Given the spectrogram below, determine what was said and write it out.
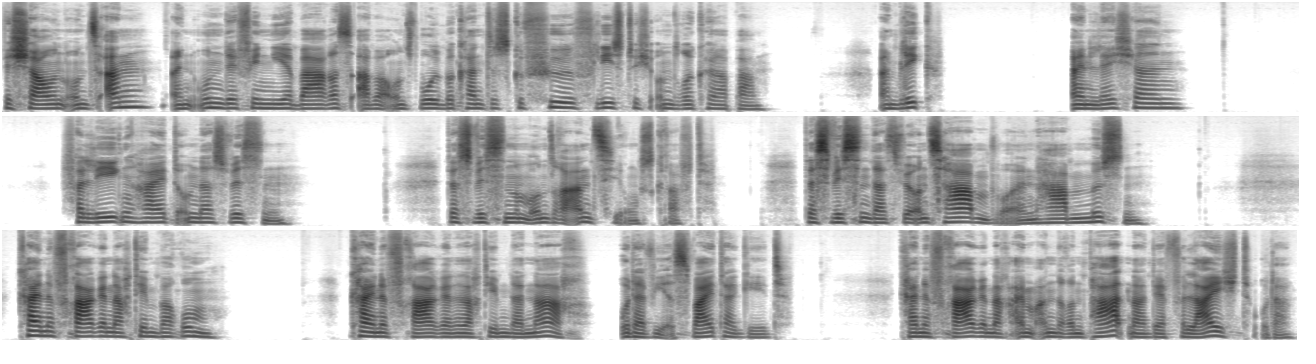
Wir schauen uns an, ein undefinierbares, aber uns wohlbekanntes Gefühl fließt durch unsere Körper. Ein Blick, ein Lächeln, Verlegenheit um das Wissen, das Wissen um unsere Anziehungskraft, das Wissen, dass wir uns haben wollen, haben müssen. Keine Frage nach dem Warum, keine Frage nach dem Danach oder wie es weitergeht, keine Frage nach einem anderen Partner, der vielleicht oder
